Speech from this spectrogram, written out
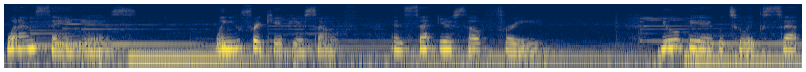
What I'm saying is, when you forgive yourself and set yourself free, you will be able to accept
